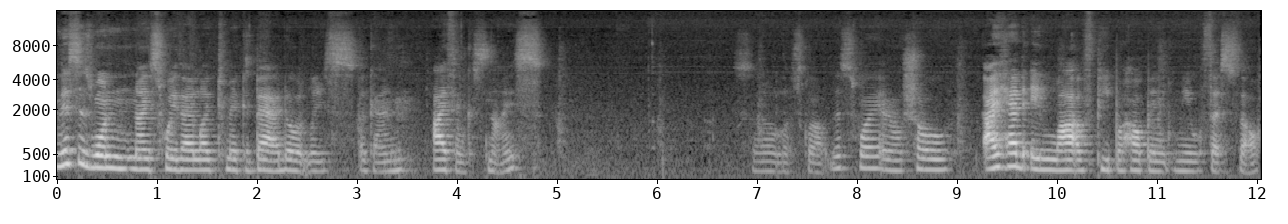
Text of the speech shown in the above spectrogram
this is one nice way that I like to make a bed, or at least, again, I think it's nice. So let's go out this way and I'll show, I had a lot of people helping me with this though.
